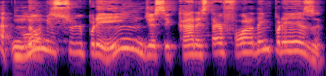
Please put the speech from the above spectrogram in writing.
não me surpreende esse cara estar fora da empresa,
